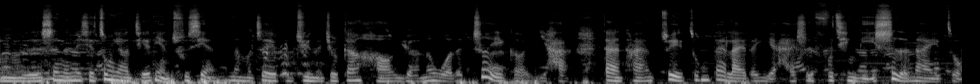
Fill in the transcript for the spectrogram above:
嗯人生的那些重要节点出现。那么这一部剧呢，就刚好圆了我的这一个遗憾。但他最终带来的也还是父亲离世的那一种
